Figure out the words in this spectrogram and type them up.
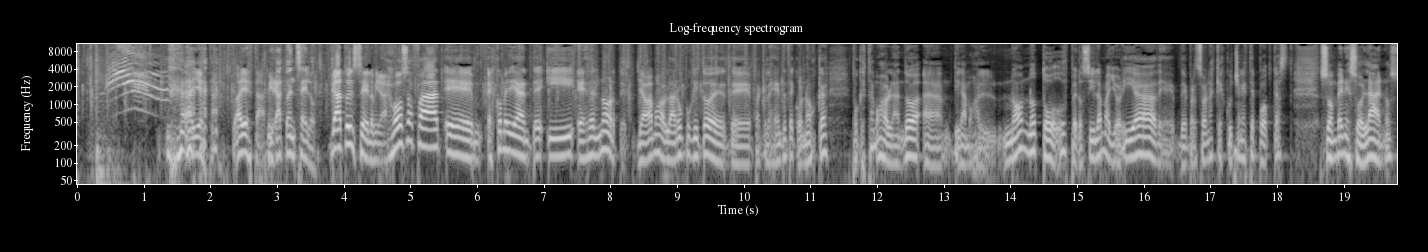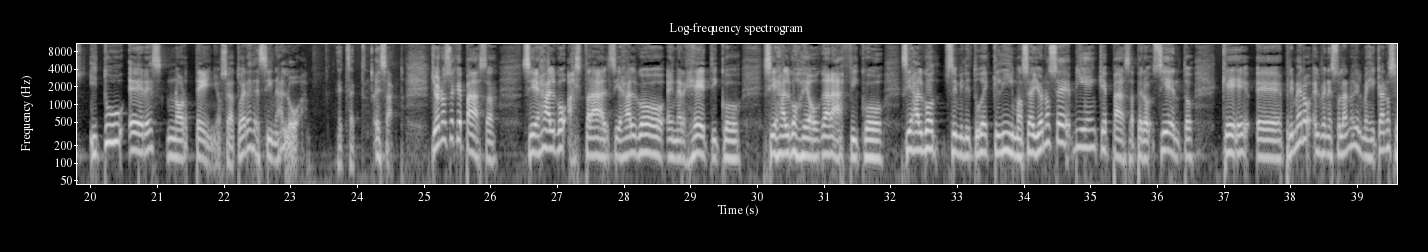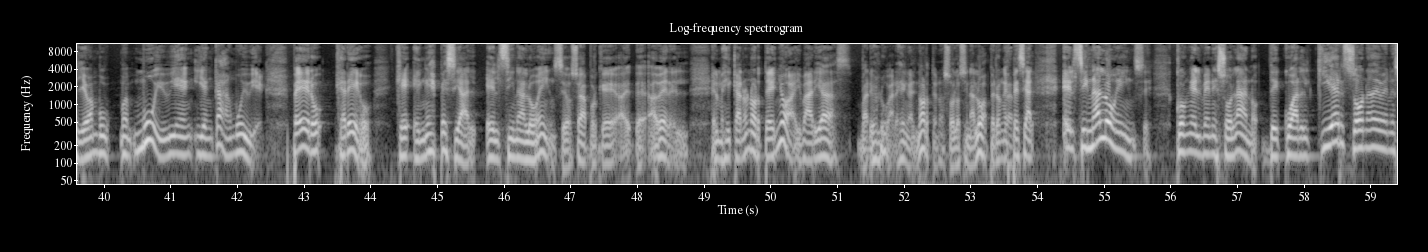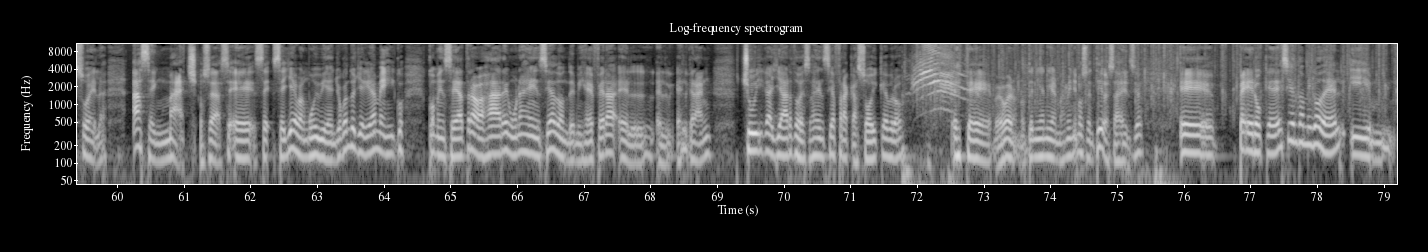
Ahí está, ahí está. Mira, gato en celo. Gato en celo, mira, Josafat eh, es comediante y es del norte. Ya vamos a hablar un poquito de, de- para que la gente te conozca, porque estamos hablando, ah, digamos, al, no, no todos, pero sí la mayoría de, de personas que escuchan este podcast son venezolanos y tú eres norteño, o sea, tú eres de Sinaloa. Exacto. Exacto. Yo no sé qué pasa, si es algo astral, si es algo energético, si es algo geográfico, si es algo similitud de clima, o sea, yo no sé bien qué pasa, pero siento que eh, primero el venezolano y el mexicano se llevan muy bien y encajan muy bien, pero creo que en especial el sinaloense, o sea, porque, a, a ver, el, el mexicano norteño hay varias, varios lugares en el norte, no solo Sinaloa, pero en Claro. especial el sinaloense con el venezolano de cualquier zona de Venezuela hacen match, o sea, se, eh, se- se llevan muy bien. Yo cuando llegué a México comencé a trabajar en una agencia donde mi jefe era el, el- el gran Chuy Gallardo, esa agencia fracasó y quebró. Este, pero bueno, no tenía ni el más mínimo sentido esa agencia. Eh, pero quedé siendo amigo de él y mm,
